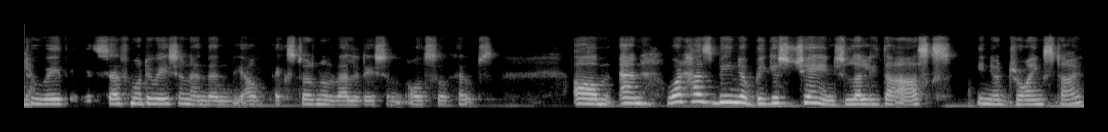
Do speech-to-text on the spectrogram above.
yeah. two-way thing. It's self-motivation and then the out- external validation also helps. Um, and what has been your biggest change, Lalita asks, in your drawing style?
